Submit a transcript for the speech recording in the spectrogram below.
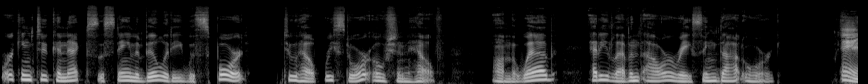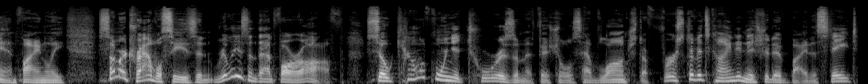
working to connect sustainability with sport to help restore ocean health. On the web at 11thhourracing.org. And finally, summer travel season really isn't that far off. So California tourism officials have launched a first of its kind initiative by the state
